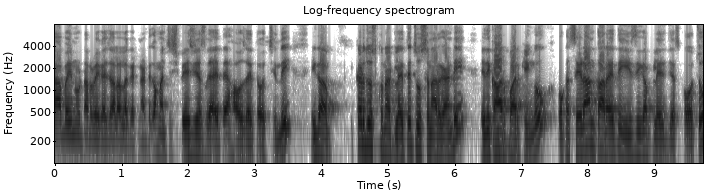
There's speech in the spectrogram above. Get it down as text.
యాభై నూట అరవై గజాలలో కట్టినట్టుగా మంచి స్పేసియస్గా అయితే హౌస్ అయితే వచ్చింది. ఇక ఇక్కడ చూసుకున్నట్లయితే చూస్తున్నారు కానీ ఇది కార్ పార్కింగ్. ఒక సెడాన్ కార్ అయితే ఈజీగా ప్లేస్ చేసుకోవచ్చు.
